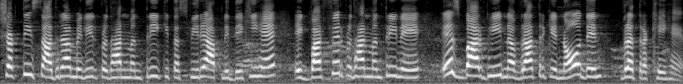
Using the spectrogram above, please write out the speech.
शक्ति साधना में लीन प्रधानमंत्री की तस्वीरें आपने देखी हैं। एक बार फिर प्रधानमंत्री ने इस बार भी नवरात्र के नौ दिन व्रत रखे हैं।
